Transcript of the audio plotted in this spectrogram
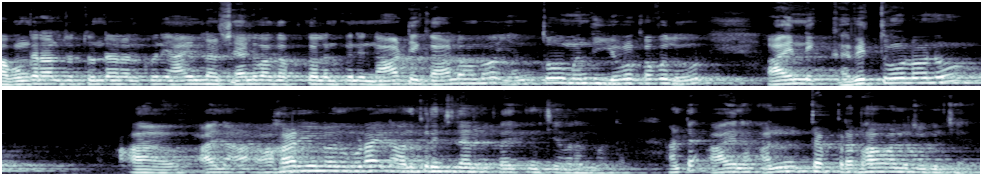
ఆ ఉంగరాలు జుట్టు ఉండాలనుకుని ఆయనలా శాలువా కప్పుకోవాలనుకుని నాటి కాలంలో ఎంతోమంది యువ కవులు ఆయన్ని కవిత్వంలోనూ ఆయన ఆహార్యంలోనూ కూడా ఆయన అనుకరించడానికి ప్రయత్నించేవారు అనమాట అంటే ఆయన అంత ప్రభావాన్ని చూపించారు.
